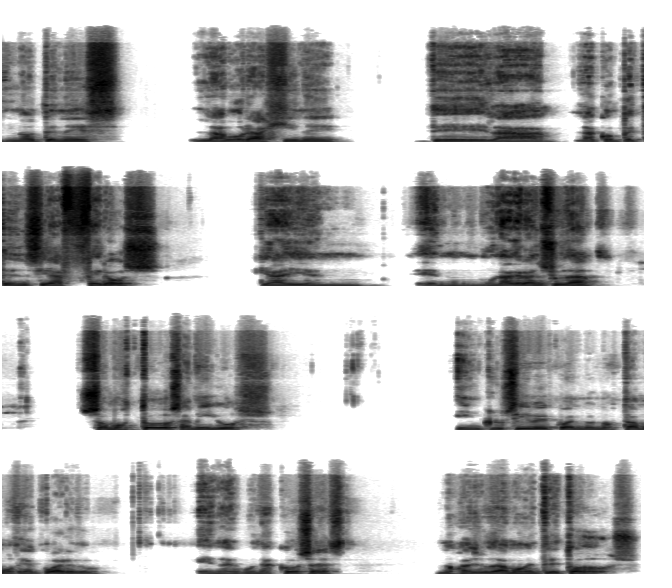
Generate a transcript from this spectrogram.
no tenés la vorágine de la, la competencia feroz que hay en, en una gran ciudad. Somos todos amigos, inclusive cuando no estamos de acuerdo en algunas cosas, nos ayudamos entre todos,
